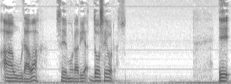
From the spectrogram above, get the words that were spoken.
a Urabá, se demoraría 12 horas. Eh,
